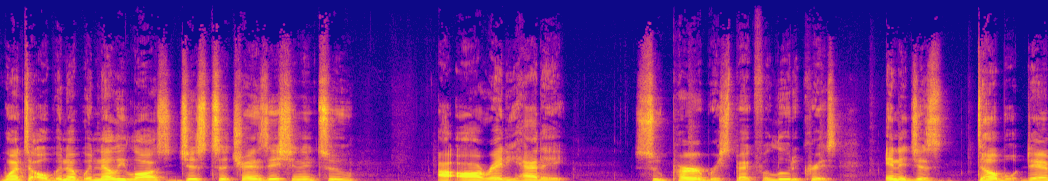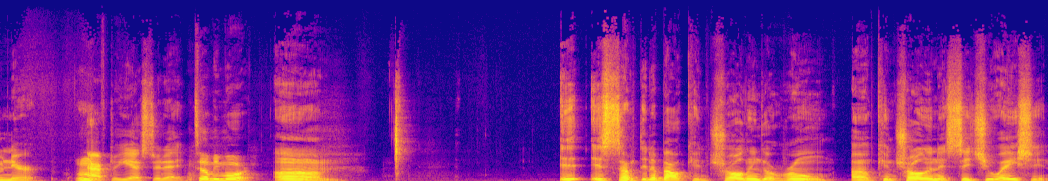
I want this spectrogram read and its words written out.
want to open up with Nelly lost just to transition into. I already had a superb respect for Ludacris, and it just doubled damn near mm. after yesterday. Tell me more. Um, it, it's something about controlling a room, um, controlling a situation,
